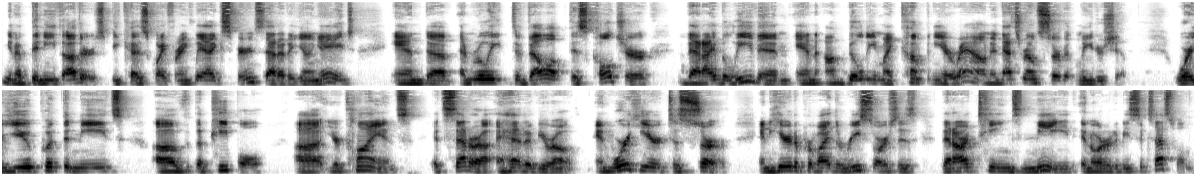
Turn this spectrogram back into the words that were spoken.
you know beneath others because quite frankly I experienced that at a young age and uh, and really developed this culture that I believe in and I'm building my company around and that's around servant leadership where you put the needs of the people uh, your clients etc ahead of your own and we're here to serve and here to provide the resources that our teams need in order to be successful.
